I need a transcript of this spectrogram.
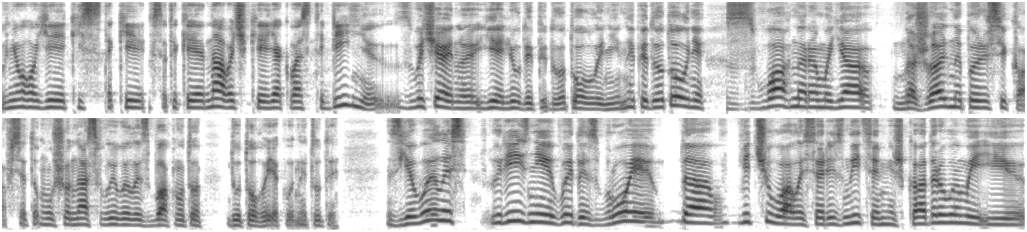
в нього є якісь такі все-таки навички, як вести бій? Ні, звичайно, є люди підготовлені і не підготовлені. З Вагнерами я, на жаль, не пересікався, тому що нас вивели з Бахмуту до того, як вони туди з'явились. Різні види зброї, да, відчувалася різниця між кадровими і е,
